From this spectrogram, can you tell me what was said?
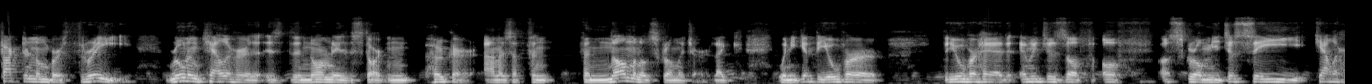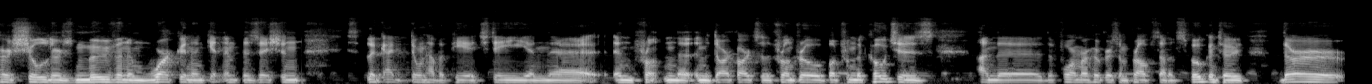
Factor number three: Ronan Kelleher is the normally the starting hooker and is a ph- phenomenal scrummager. Like when you get the over the overhead images of of a scrum, you just see Kelleher's shoulders moving and working and getting in position look, I don't have a PhD in uh, in front in the in the dark arts of the front row, but from the coaches and the the former hookers and props that I've spoken to, their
